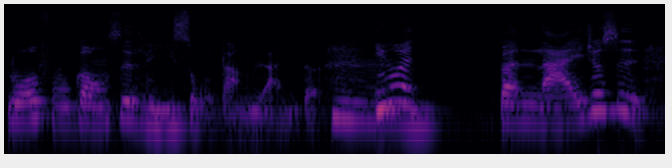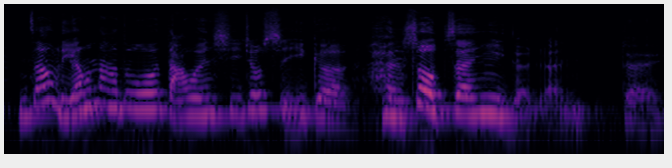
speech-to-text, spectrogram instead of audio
罗浮宫是理所当然的，嗯，因为本来就是你知道，里奥纳多·达文西就是一个很受争议的人，对。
